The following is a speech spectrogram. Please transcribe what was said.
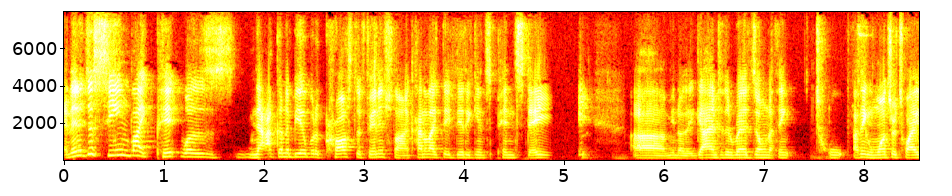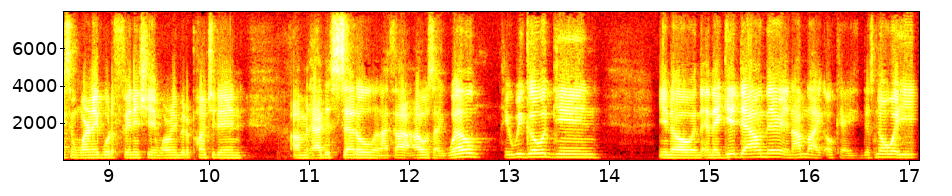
and then it just seemed like Pitt was not going to be able to cross the finish line, kind of like they did against Penn State. Um, you know, they got into the red zone, I think, tw- I think once or twice, and weren't able to finish it, and weren't able to punch it in, um, and had to settle. And I thought I was like, well, here we go again, you know. And, and they get down there, and I'm like, okay, there's no way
